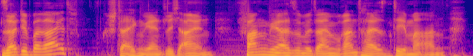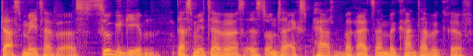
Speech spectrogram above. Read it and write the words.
Seid ihr bereit? Steigen wir endlich ein. Fangen wir also mit einem brandheißen Thema an, das Metaverse. Zugegeben, das Metaverse ist unter Experten bereits ein bekannter Begriff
